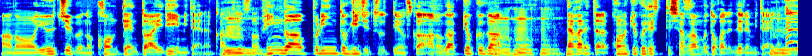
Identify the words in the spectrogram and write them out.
あの YouTube のコンテント ID みたいな感じで、うんそのフィンガープリント技術っていうんですか？あの楽曲が流れたらこの曲ですってシャザムとかで出るみたいな、うん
